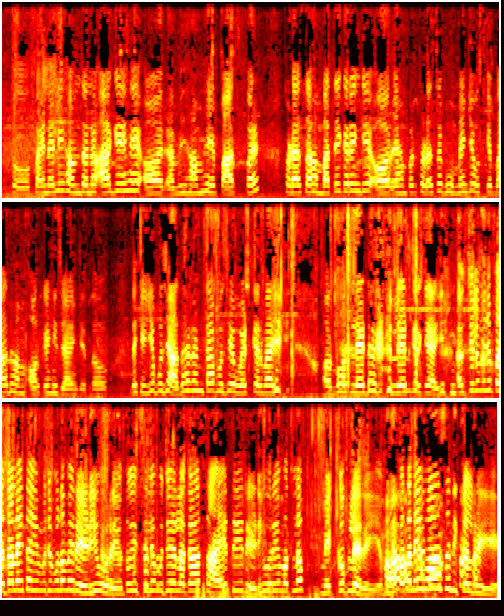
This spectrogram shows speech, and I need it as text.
तो फाइनली हम दोनों आ गए हैं और अभी हम हैं पार्क पर। थोड़ा सा हम बातें करेंगे और यहाँ पर थोड़ा सा घूमेंगे उसके बाद हम और कहीं जाएँगे। तो देखिए ये मुझे आधा घंटा मुझे वेट करवाई और बहुत लेट लेट करके आई एक्चुअली मुझे पता नहीं था ये मुझे बोला मैं रेडी हो रही हूँ तो इसीलिए मुझे लगा शायद ये रेडी हो रही है मतलब मेकअप ले रही है। मुझे हाँ, पता नहीं वहाँ से निकल रही है।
